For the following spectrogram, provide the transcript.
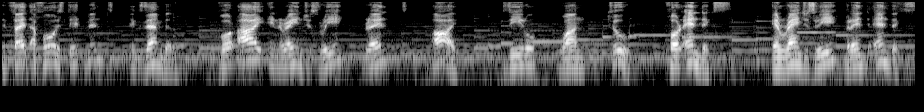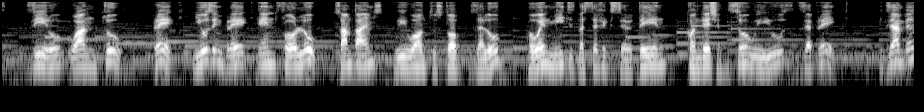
inside a for statement. Example, for i in range 3, print i 0, 1, 2. For index, in range 3, print index 0, 1, 2. Break, using break in for loop. Sometimes we want to stop the loop when meet specific certain conditions, so we use the break. Example,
